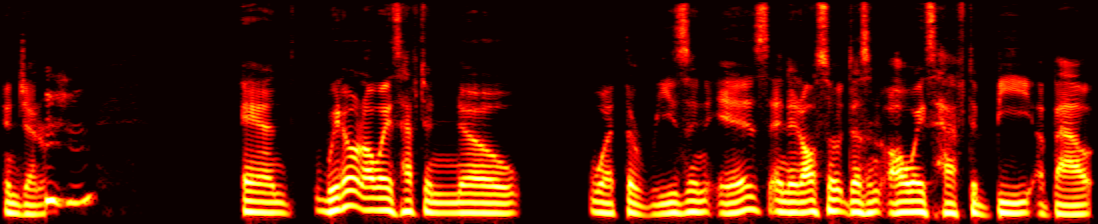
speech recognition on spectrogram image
in general. Mm-hmm. And we don't always have to know what the reason is, and it also doesn't always have to be about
